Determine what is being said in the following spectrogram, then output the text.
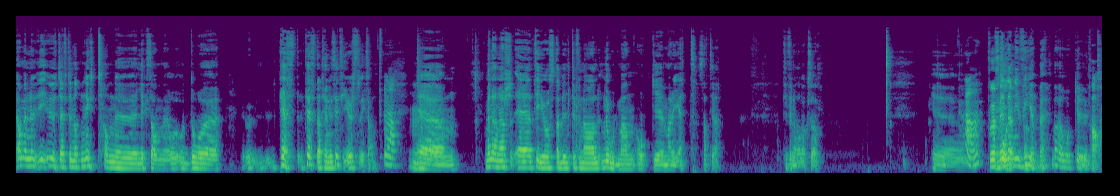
ja, men är ute efter något nytt om nu liksom och, och då test, testa Tennessee Tears liksom. Ja. Ehm, men annars eh, Theo stabilt till final, Nordman och eh, Mariette satte jag till final också. Ehm, ja. Får jag fråga? Melanie Webe bara åker ut. Ja.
